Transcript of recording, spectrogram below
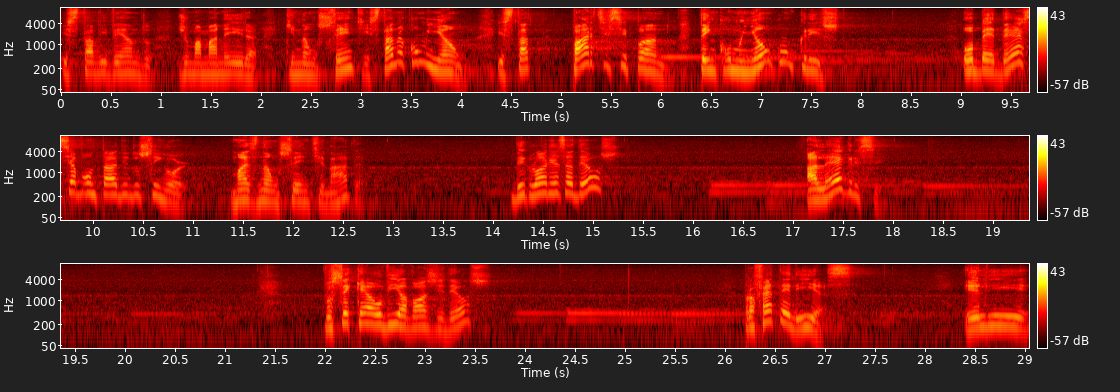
está vivendo de uma maneira que não sente, está na comunhão, está participando, tem comunhão com Cristo, obedece à vontade do Senhor, mas não sente nada, dê glórias a Deus. Alegre-se. Você quer ouvir a voz de Deus? profeta Elias, ele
